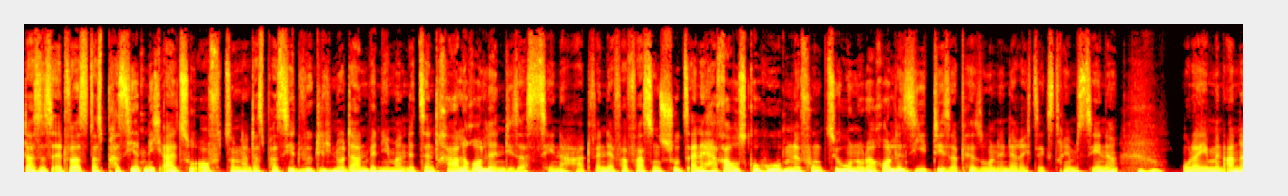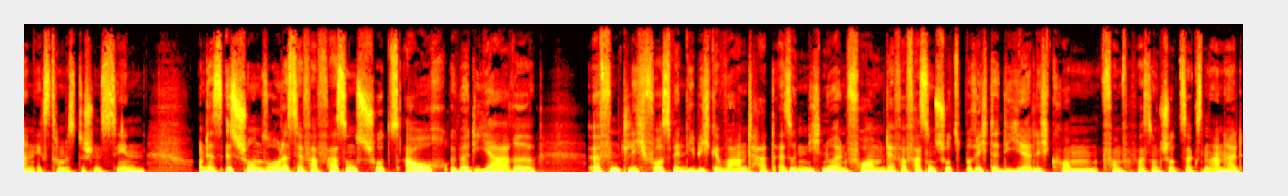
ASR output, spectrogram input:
Das ist etwas, das passiert nicht allzu oft, sondern das passiert wirklich nur dann, wenn jemand eine zentrale Rolle in dieser Szene hat, wenn der Verfassungsschutz eine herausgehobene Funktion oder Rolle sieht dieser Person in der rechtsextremen Szene mhm. oder eben in anderen extremistischen Szenen. Und das ist schon so, dass der Verfassungsschutz auch über die Jahre öffentlich vor Sven Liebig gewarnt hat. Also nicht nur in Form der Verfassungsschutzberichte, die jährlich kommen vom Verfassungsschutz Sachsen-Anhalt,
